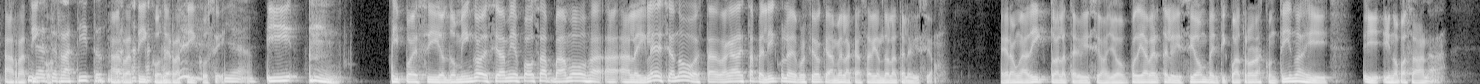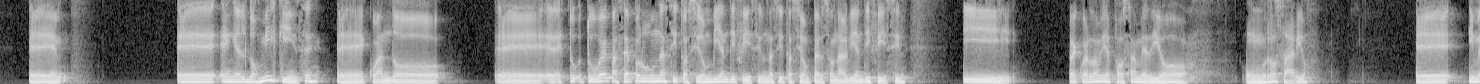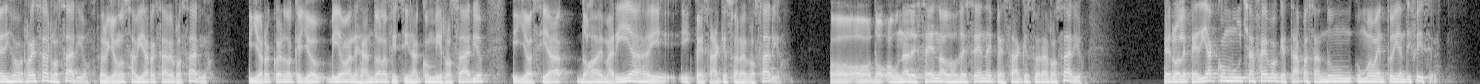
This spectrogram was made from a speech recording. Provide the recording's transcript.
a raticos. De, ratitos. A raticos, de raticos, sí. Y y pues si el domingo decía a mi esposa, vamos a, la iglesia, no, van a esta película, yo prefiero quedarme en la casa viendo la televisión. Era un adicto a la televisión. Yo podía ver televisión 24 horas continuas y, no pasaba nada. Eh, eh, en el 2015, eh, cuando tuve, pasé por una situación bien difícil, una situación personal bien difícil, y recuerdo a mi esposa me dio un rosario. Eh, y me dijo, reza el rosario, pero yo no sabía rezar el rosario. Y yo recuerdo que yo iba manejando a la oficina con mi rosario y yo hacía dos Ave María y, pensaba que eso era el rosario. O, una decena o dos decenas y pensaba que eso era rosario. Pero le pedía con mucha fe porque estaba pasando un, momento bien difícil.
